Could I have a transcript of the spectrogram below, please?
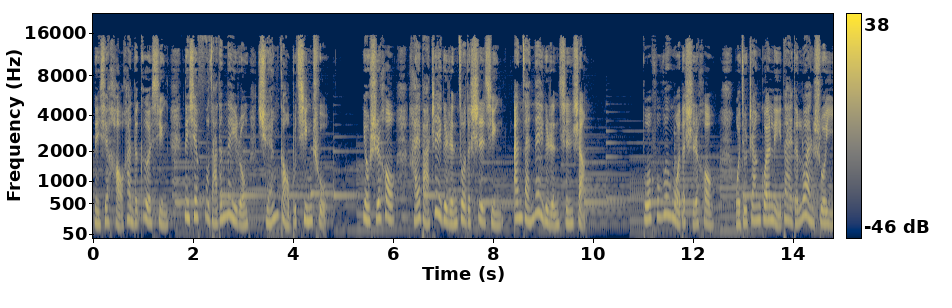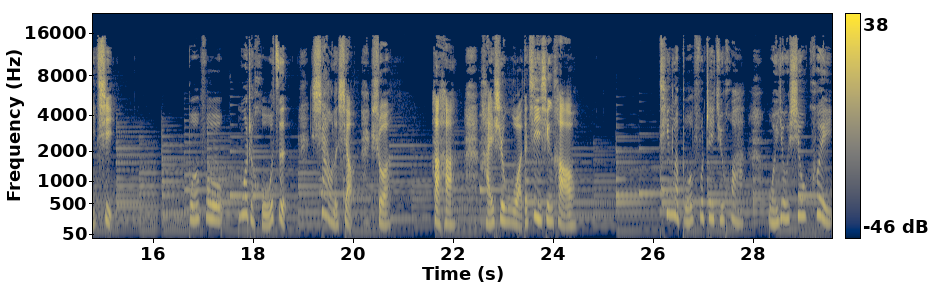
那些好汉的个性，那些复杂的内容全搞不清楚。有时候还把这个人做的事情安在那个人身上。伯父问我的时候，我就张冠李戴的乱说一气。伯父摸着胡子，笑了笑，说：“哈哈，还是我的记性好。”听了伯父这句话，我又羞愧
